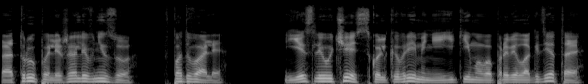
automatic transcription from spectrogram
а трупы лежали внизу, в подвале. Если учесть, сколько времени Якимова провела где-то,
